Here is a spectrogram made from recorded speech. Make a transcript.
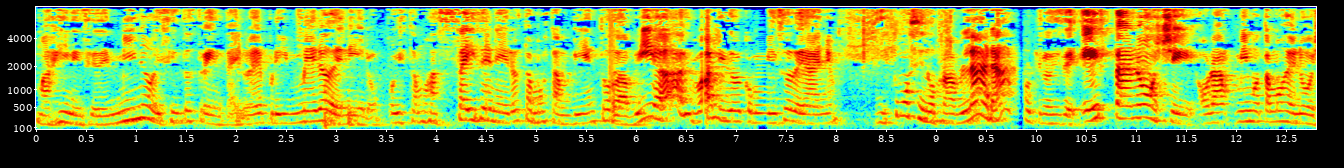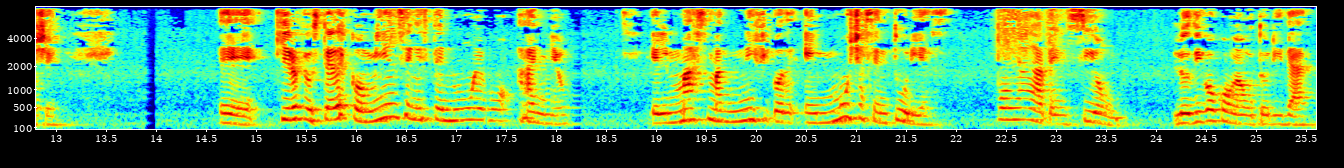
Imagínense, de 1939, primero de enero. Hoy estamos a 6 de enero, estamos también todavía, es válido el comienzo de año. Y es como si nos hablara, porque nos dice, esta noche, ahora mismo estamos de noche, eh, quiero que ustedes comiencen este nuevo año, el más magnífico en muchas centurias, pongan atención, lo digo con autoridad,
